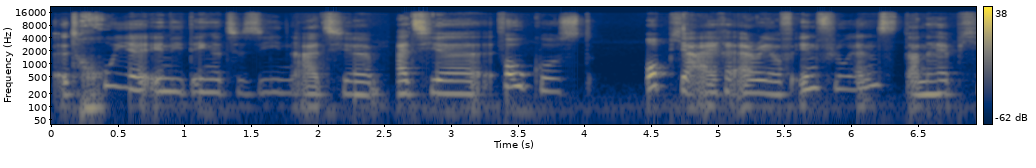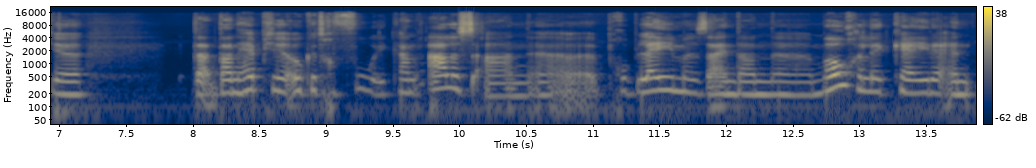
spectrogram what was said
het goede in die dingen te zien, als je, als je focust op je eigen area of influence, dan heb je, dan, heb je ook het gevoel, ik kan alles aan. Uh, problemen zijn dan uh, mogelijkheden en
